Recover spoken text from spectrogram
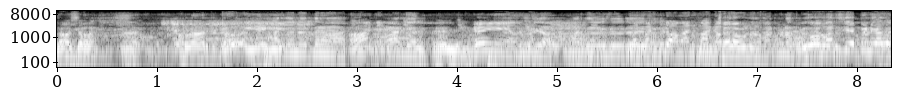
లాసా? అరవై ఆరుకి చాలా ఉన్నాను ఇగో మనిషి చెప్పిండు కదా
